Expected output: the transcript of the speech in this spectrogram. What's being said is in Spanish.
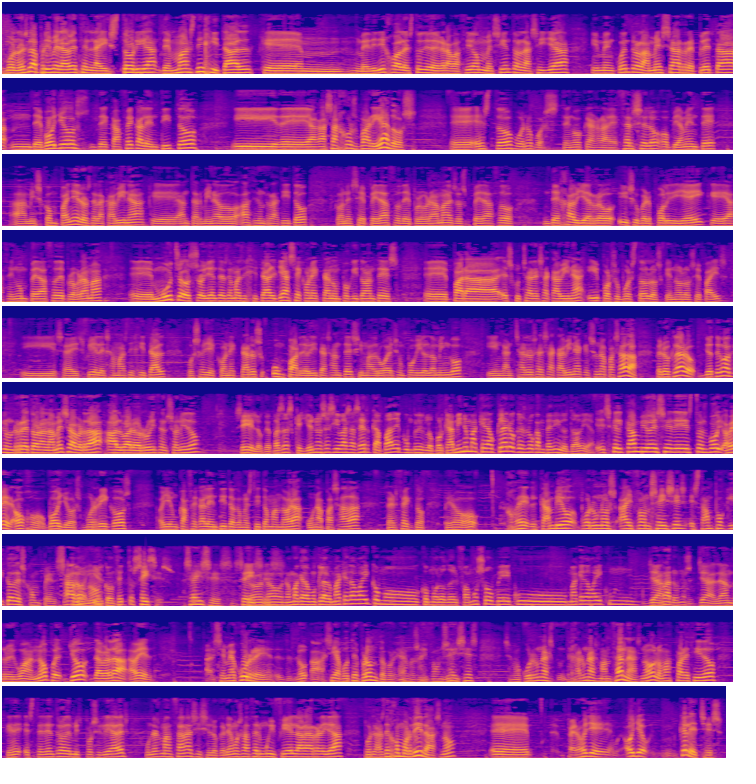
Bueno, es la primera vez en la historia de Más Digital que mm, me dirijo al estudio de grabación, me siento en la silla y me encuentro la mesa repleta mm, de bollos, de café calentito y de agasajos variados. Eh, esto, bueno, pues tengo que agradecérselo, obviamente, a mis compañeros de la cabina que han terminado hace un ratito con ese pedazo de programa, esos pedazos de Javierro y Super Poli DJ que hacen un pedazo de programa. Eh, muchos oyentes de Más Digital ya se conectan un poquito antes eh, para escuchar esa cabina y por supuesto los que no lo sepáis y seáis fieles a Más Digital, pues oye, conectaros un par de horitas antes y madrugáis un poquillo el domingo y engancharos a esa cabina que es una pasada. Pero claro, yo tengo aquí un reto ahora en la mesa, ¿verdad? Álvaro Ruiz en sonido. Sí, lo que pasa es que yo no sé si vas a ser capaz de cumplirlo, porque a mí no me ha quedado claro qué es lo que han pedido todavía. Es que el cambio ese de estos bollos, a ver, ojo, bollos muy ricos, oye, un café calentito que me estoy tomando ahora, una pasada, perfecto, pero oh, joder, el cambio por unos iPhone 6 está un poquito descompensado, ¿no? Y el concepto 6 6 6 No, no, no me ha quedado muy claro. Me ha quedado ahí como, como lo del famoso BQ. Me ha quedado ahí con ya, raro, no sé. Ya, el Android One. No, pues yo, la verdad, a ver, se me ocurre, así a bote pronto, porque a los iPhone 6 se me ocurre unas, dejar unas manzanas, ¿no? Lo más parecido que esté dentro de mis posibilidades, unas manzanas y si lo queremos hacer muy fiel a la realidad, pues las dejo mordidas, ¿no? Eh, pero oye, oye, ¿qué leches?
